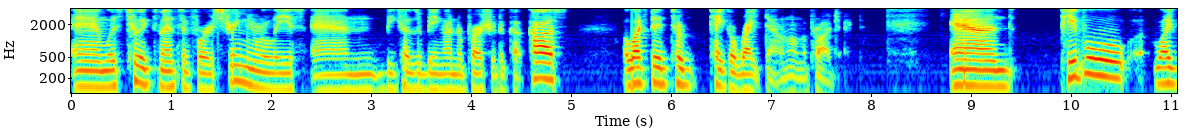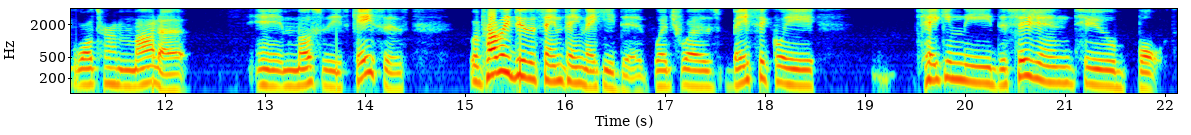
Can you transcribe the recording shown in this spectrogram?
and was too expensive for a streaming release, and because of being under pressure to cut costs, elected to take a write down on the project. And people uh, like Walter Hamada, in most of these cases, would probably do the same thing that he did, which was basically taking the decision to bolt,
